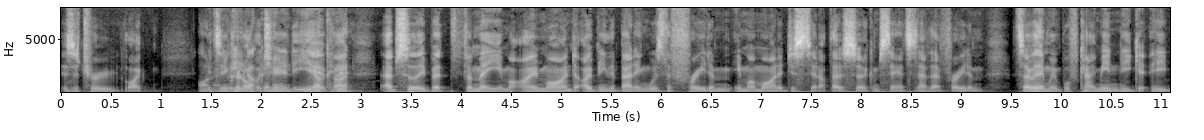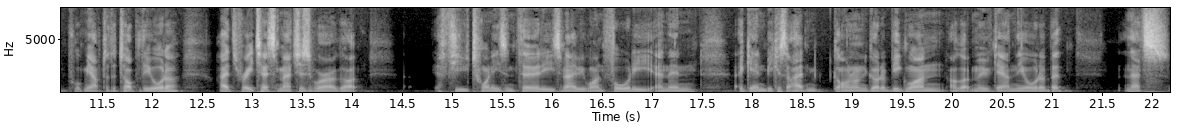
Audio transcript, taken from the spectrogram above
is a true like Honour, it's an incredible not gonna- opportunity. yeah, but absolutely. But for me, in my own mind, opening the batting was the freedom in my mind to just set up those circumstances, have that freedom. So then when Buff came in, he get, he put me up to the top of the order. I had three Test matches where I got a few twenties and thirties, maybe one forty, and then again because I hadn't gone on and got a big one, I got moved down the order. But that's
